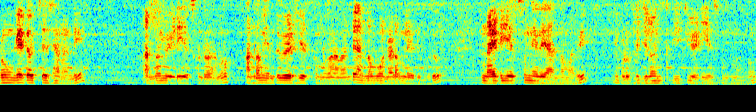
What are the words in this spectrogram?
రూమ్కి అయితే వచ్చేసానండి. అన్నం వేడి చేసుకుంటున్నాను. అన్నం ఎందుకు వేడి చేసుకుంటున్నాను అంటే అన్నం ఉండడం లేదు ఇప్పుడు. నైట్ చేసుకునేదే అన్నం అది. ఇప్పుడు ఫ్రిడ్జ్లోంచి తీసి వేడి చేసుకుంటున్నాను.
